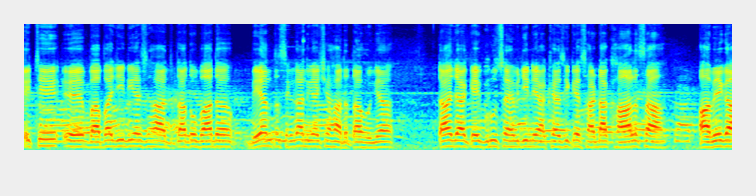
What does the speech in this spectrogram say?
ਇੱਥੇ ਬਾਬਾ ਜੀ ਦੀਆਂ ਸ਼ਹਾਦਤਾਂ ਤੋਂ ਬਾਅਦ ਬੇਅੰਤ ਸਿੰਘਾਂ ਦੀਆਂ ਸ਼ਹਾਦਤਾਂ ਹੋਈਆਂ। ਤਾਂ ਜਾ ਕੇ ਗੁਰੂ ਸਾਹਿਬ ਜੀ ਨੇ ਆਖਿਆ ਸੀ ਕਿ ਸਾਡਾ ਖਾਲਸਾ ਆਵੇਗਾ।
